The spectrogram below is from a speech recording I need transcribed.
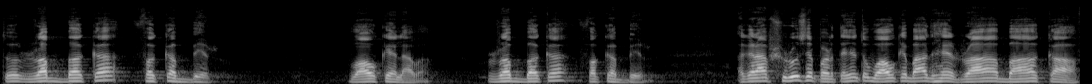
تو رب کا فکبر واؤ کے علاوہ رب کا فکبر اگر آپ شروع سے پڑھتے ہیں تو واؤ کے بعد ہے را با کاف،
